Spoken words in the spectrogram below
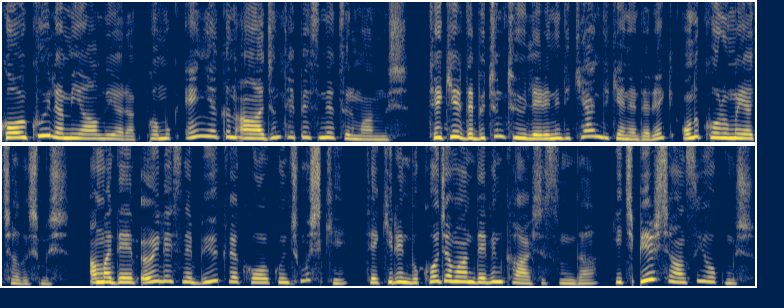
Korkuyla miyavlayarak pamuk en yakın ağacın tepesine tırmanmış. Tekir de bütün tüylerini diken diken ederek onu korumaya çalışmış. Ama dev öylesine büyük ve korkunçmuş ki Tekir'in bu kocaman devin karşısında hiçbir şansı yokmuş.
